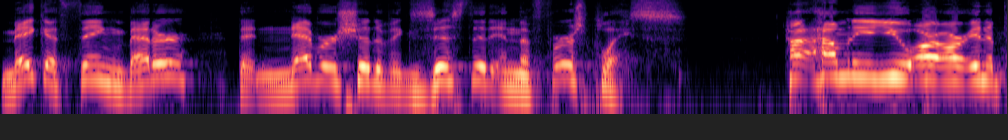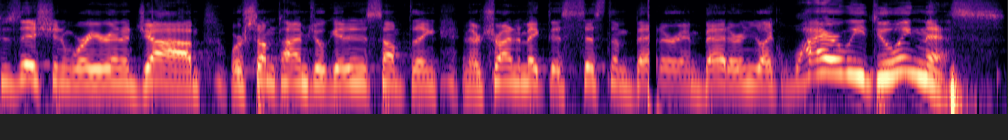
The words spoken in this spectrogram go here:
make a thing better that never should have existed in the first place. How, many of you are, are in a position where you're in a job where sometimes you'll get into something and they're trying to make this system better and better, and you're like, why are we doing this?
